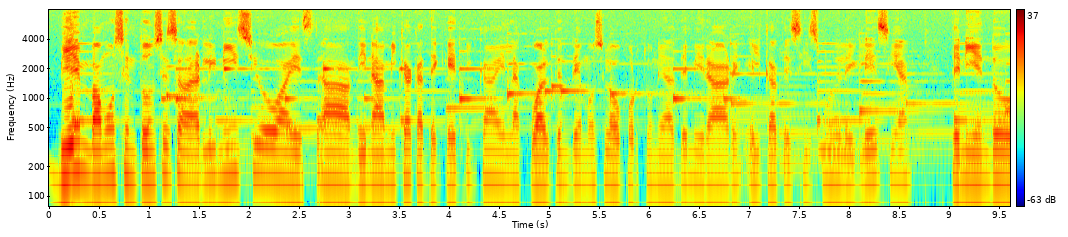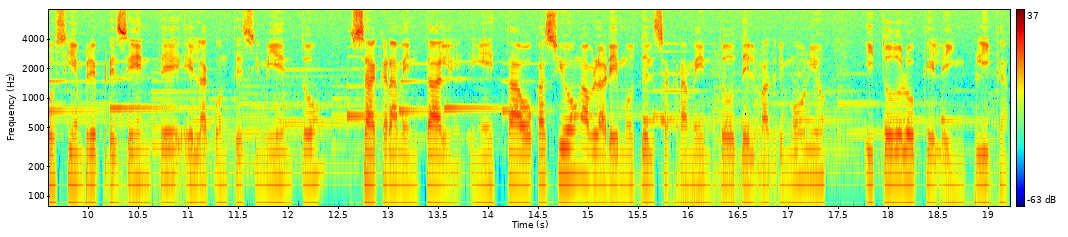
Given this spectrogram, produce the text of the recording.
Bien, vamos entonces a darle inicio a esta dinámica catequética en la cual tendremos la oportunidad de mirar el catecismo de la iglesia, teniendo siempre presente el acontecimiento sacramental. En esta ocasión hablaremos del sacramento del matrimonio y todo lo que le implica.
